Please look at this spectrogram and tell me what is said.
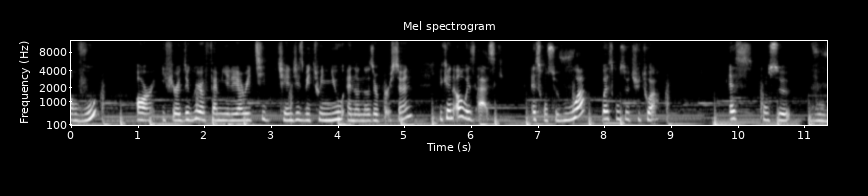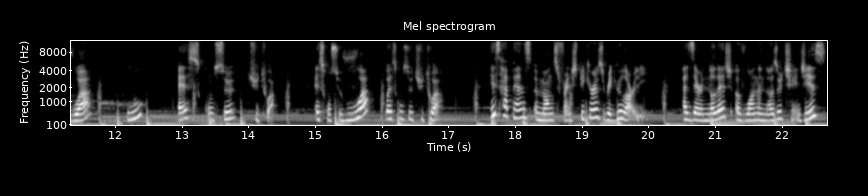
or vous, or if your degree of familiarity changes between you and another person, you can always ask Est-ce qu'on se vouvoie ou est-ce qu'on se tutoie? Est-ce qu'on se vouvoie ou est-ce qu'on se tutoie? Est-ce qu'on se vouvoie ou est-ce qu'on se tutoie? This happens amongst French speakers regularly, as their knowledge of one another changes,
